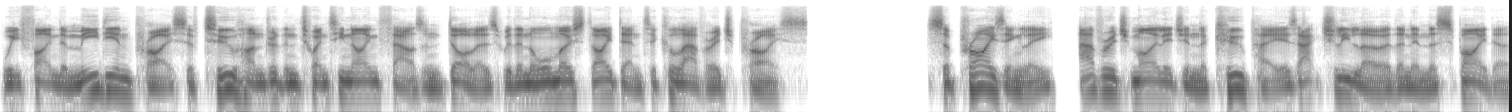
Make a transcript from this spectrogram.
we find a median price of $229,000 with an almost identical average price. Surprisingly, average mileage in the coupe is actually lower than in the Spider,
